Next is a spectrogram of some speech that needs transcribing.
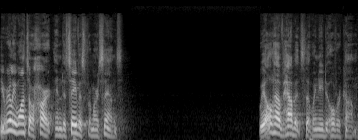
He really wants our heart and to save us from our sins. We all have habits that we need to overcome.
